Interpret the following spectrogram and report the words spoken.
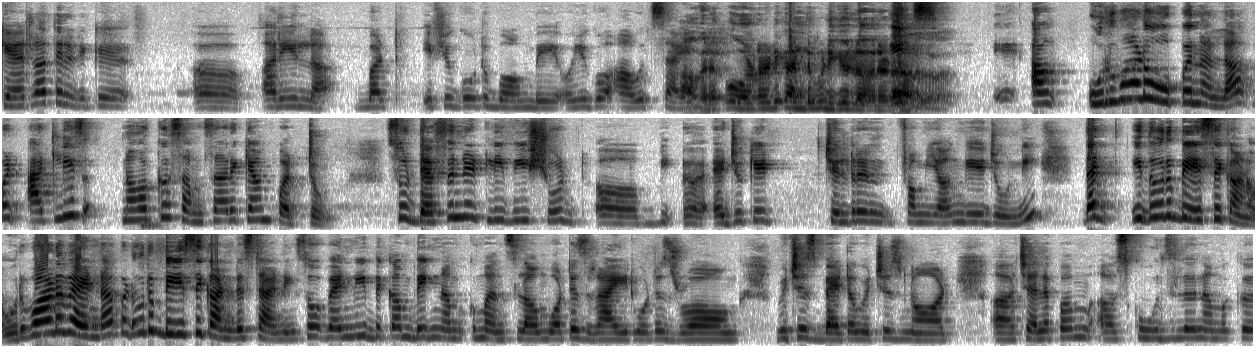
കേരളത്തിൽ എനിക്ക് അറിയില്ല. But if you go to Bombay or you go outside അവരൊക്കെ ഓൾറെഡി കണ്ടുപിടിക്കുമല്ലോ അവരുടെ ആളുകൾ ഒരുപാട് ഓപ്പൺ അല്ല ബട്ട് അറ്റ്ലീസ്റ്റ് നമുക്ക് സംസാരിക്കാൻ പറ്റും. So definitely we should educate children from young age only that ഇതൊരു ബേസിക് ആണ്. ഒരുപാട് വേണ്ട ബട്ട് ഒരു basic understanding so when we become big നമുക്ക് മനസ്സിലാവും what is right what is wrong which is better which is not ചിലപ്പം സ്കൂൾസിൽ നമുക്ക്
